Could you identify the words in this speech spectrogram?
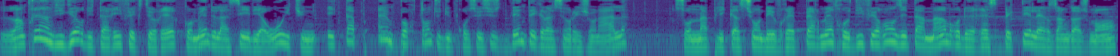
L'entrée en vigueur du tarif extérieur commun de la CEDEAO est une étape importante du processus d'intégration régionale. Son application devrait permettre aux différents États membres de respecter leurs engagements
